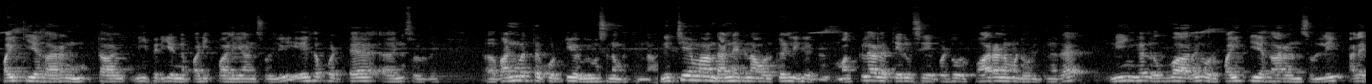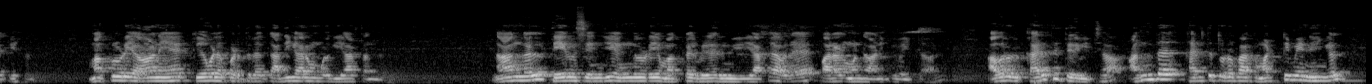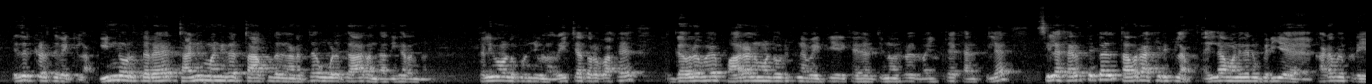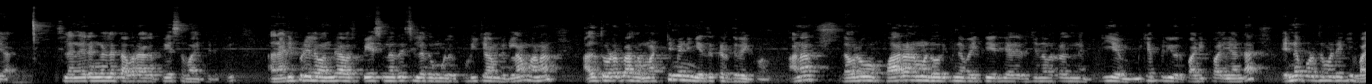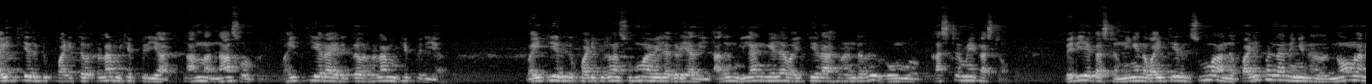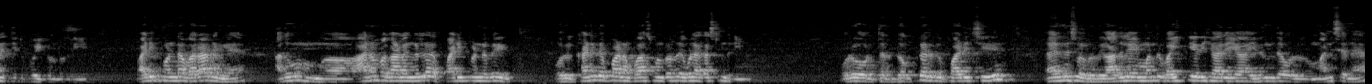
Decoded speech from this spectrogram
பைத்தியகாரன் முட்டாள் நீ பெரிய என்ன படிப்பாளியான்னு சொல்லி ஏகப்பட்ட என்ன சொல்றது வன்மத்தை கொட்டி ஒரு விமர்சனம் வச்சிருந்தான். நிச்சயமா அந்த அன்னைக்கு நான் ஒரு கேள்வி கேட்கிறேன் மக்களால் தேர்வு செய்யப்பட்ட ஒரு பாராளுமன்ற உறுப்பினரை நீங்கள் எவ்வாறு ஒரு பைத்தியகாரன் சொல்லி அழைப்பீர்கள்? மக்களுடைய ஆணையை கேவலப்படுத்துறதுக்கு அதிகாரம் உங்களுக்கு யார் தந்தது? நாங்கள் தேர்வு செஞ்சு எங்களுடைய மக்கள் பிரதிநிதியாக அவரை பாராளுமன்றம் அனுப்பி வைத்தால் அவர் ஒரு கருத்து தெரிவித்தா அந்த கருத்து தொடர்பாக மட்டுமே நீங்கள் எதிர்கருத்து வைக்கலாம். இன்னொருத்தரை தனி மனித தாக்குதல் நடத்த உங்களுக்கு யார் அந்த அதிகாரம் தந்தது? தெளிவாண்டு புரிஞ்சுக்கலாம் ரீச்சா தொடர்பாக கௌரவ பாராளுமன்ற உறுப்பினர் வைத்திய கட்சியினர்கள் வைத்த கருத்தில் சில கருத்துக்கள் தவறாக இருக்கலாம். எல்லா மனிதரும் பெரிய கடவுள் கிடையாது. சில நேரங்களில் தவறாக பேச வாய்ப்பு இருக்குது அதன் அடிப்படையில் வந்து அவர் பேசினது சிலது உங்களுக்கு பிடிக்காமல் இருக்கலாம். ஆனால் அது தொடர்பாக மட்டுமே நீங்கள் எதிர்க்கிறது வைக்கணும். ஆனால் கௌரவ பாராளுமன்ற உறுப்பினர் வைத்திய என்ன பெரிய மிகப்பெரிய ஒரு படிப்பாளியாண்டா என்னை பொறுத்த வைத்தியருக்கு படித்தவர்கள்லாம் மிகப்பெரிய ஆள். நான் நான் சொல்கிறேன் வைத்தியராக இருக்கிறவர்கள்லாம் மிகப்பெரிய ஆள். வைத்தியருக்கு படிக்கலாம் சும்மா வேலை கிடையாது. அதுவும் இலங்கையில் வைத்தியராகிறன்றது ரொம்ப கஷ்டமே கஷ்டம். பெரிய கஷ்டம். நீங்கள் அந்த வைத்தியருக்கு சும்மா அந்த படிப்பண்டா நீங்கள் நோமலாக நினச்சிட்டு போய் கொண்டு வரீங்க படிப்பண்டா வராதுங்க. அதுவும் ஆரம்ப காலங்களில் படிப்புன்றது ஒரு கணித பாடம் பாஸ் பண்ணுறது எவ்வளோ கஷ்டம் தெரியும். ஒரு ஒருத்தர் டாக்டருக்கு படித்து என்ன சொல்கிறது அதுலேயும் வந்து வைத்திய அதிகாரியாக இருந்த ஒரு மனுஷனை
